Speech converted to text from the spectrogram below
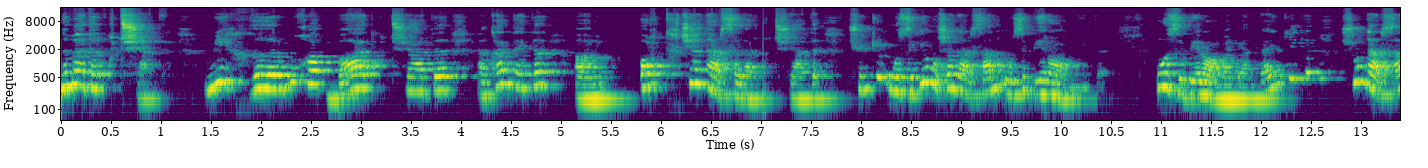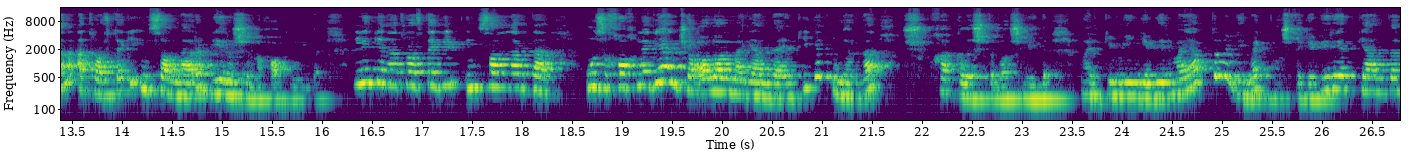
nimadir kutishadi. Mehr muhabbat kutishadi e, qandaydir e, ortiqcha narsalar kutishadi. Chunki o'ziga o'sha narsani o'zi berolmaydi o'zi berolmagandan keyin shu narsani atrofdagi insonlari berishini xohlaydi. Lekin atrofdagi insonlardan o'zi xohlagancha ololmagandan keyin ulardan shubha qilishni boshlaydi. Balki menga bermayaptimi demak boshqaga berayotgandir.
